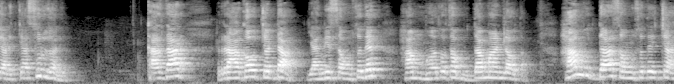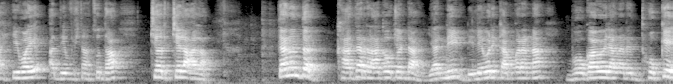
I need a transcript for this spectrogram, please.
चर्चा सुरू झाली. खासदार राघव चड्डा यांनी संसदेत हा महत्त्वाचा मुद्दा मांडला होता. हा मुद्दा संसदेच्या हिवाळी अधिवेशनात सुद्धा चर्चेला आला. त्यानंतर खासदार राघव चड्डा यांनी डिलिव्हरी कामगारांना भोगावे लागणारे धोके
